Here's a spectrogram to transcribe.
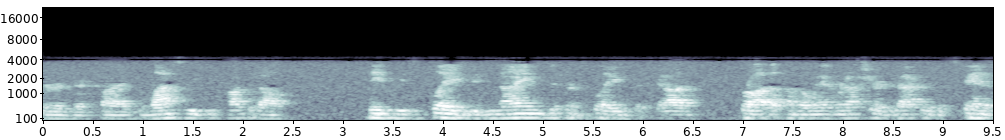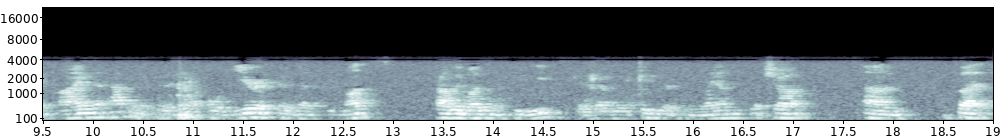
heard their cries. And last week we talked about these, these plagues, these nine different plagues that God brought upon the land. We're not sure exactly the span of time that happened. It could have been a whole year. It could have been a few months. Probably wasn't a few weeks because I mean, things are some lambs that show up. Um, but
